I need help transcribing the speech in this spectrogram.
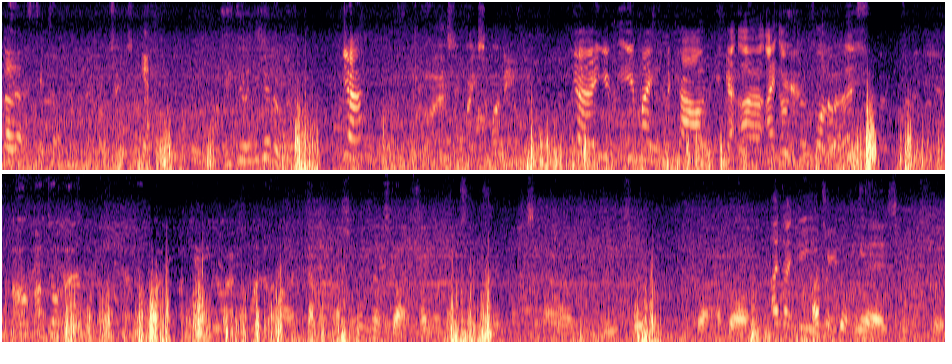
No, that's TikTok. Yeah. Do you do any? Yeah. What, like, actually make some money? Yeah, you, you make an account, you get uh, 800 followers. Oh, I've got um, I do like one of I've done it myself. I've started photo posting three months ago on YouTube. But I've got, I don't do I haven't got, yeah, it's all shit.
